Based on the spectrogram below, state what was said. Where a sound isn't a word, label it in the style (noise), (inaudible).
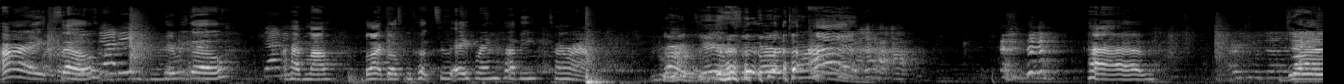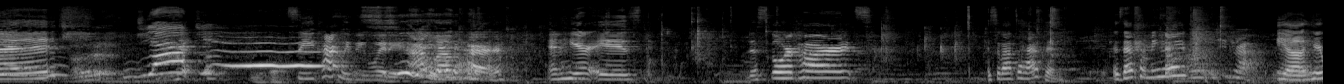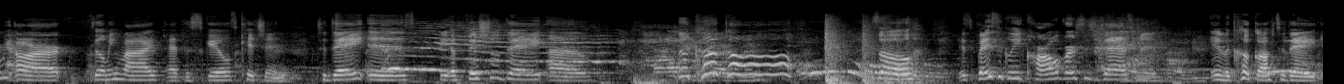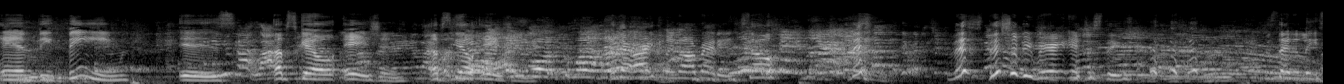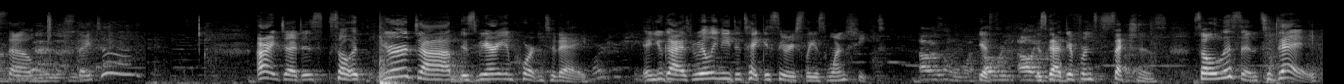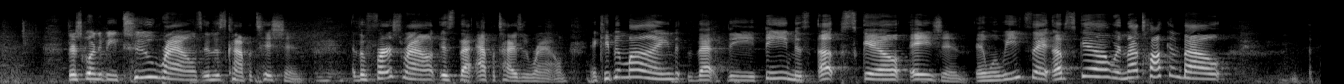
All right, so here we go. I have my Black Girls Can Cook Too apron. Hubby, turn around. God damn, it's the third (laughs) time. Have Judge. See, Carly be with it. I love her. And here is the scorecards. It's about to happen. Is that for me, babe? Yeah, here we are filming live at the Scales Kitchen. Today is the official day of the cook-off. So it's basically Carl versus Jasmine in the cook-off today, and the theme is upscale Asian. Upscale Asian. And they're arguing already. So this this this should be very interesting, to say the least. So stay tuned. All right, judges. So it, your job is very important today, and you guys really need to take it seriously. It's one sheet. Oh, it's only one. Yes, Oh, oh, it's got different sections. So listen, today there's going to be two rounds in this competition. Mm-hmm. The first round is the appetizer round. And keep in mind that the theme is upscale Asian. And when we say upscale, we're not talking about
